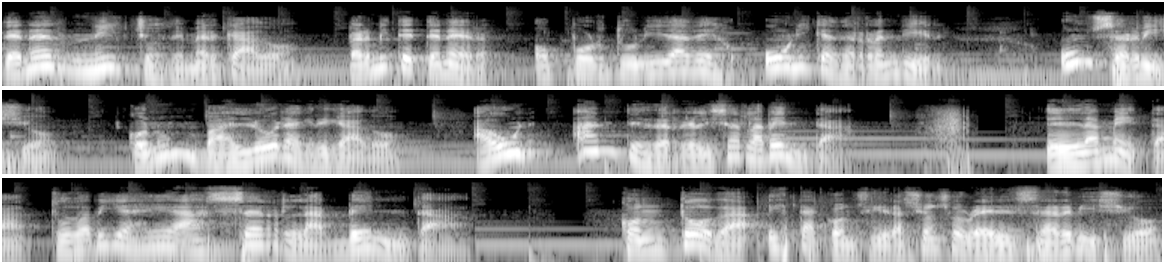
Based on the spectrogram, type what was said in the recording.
Tener nichos de mercado permite tener oportunidades únicas de rendir un servicio con un valor agregado aún antes de realizar la venta. La meta todavía es hacer la venta. Con toda esta consideración sobre el servicio,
